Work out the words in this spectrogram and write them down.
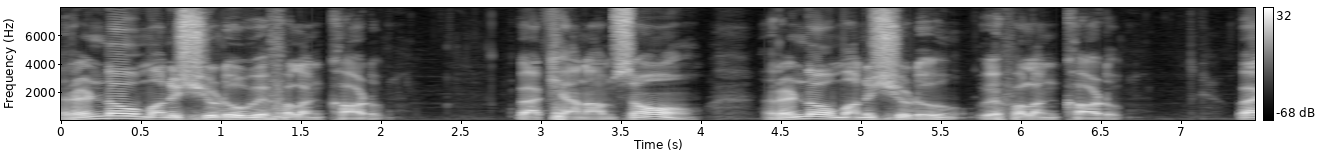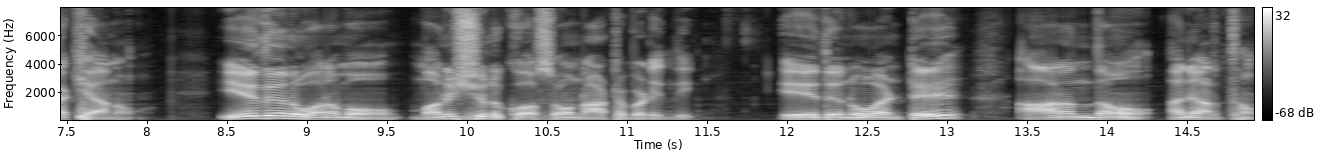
రెండవ మనుష్యుడు విఫలం కాడు. వ్యాఖ్యానాంశం రెండవ మనుష్యుడు విఫలం కాడు. వ్యాఖ్యానం ఏదేను వనము మనుష్యుని కోసం నాటబడింది. ఏదెను అంటే ఆనందం అని అర్థం.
